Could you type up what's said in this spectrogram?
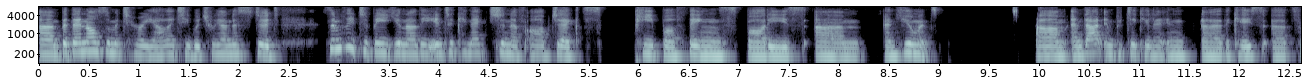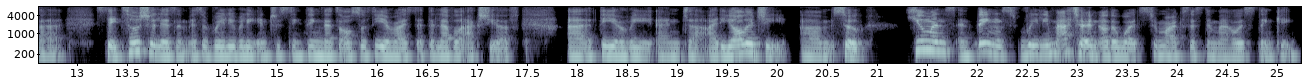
um, but then also materiality, which we understood simply to be, you know, the interconnection of objects, people, things, bodies, um, and humans. Um, and that in particular in uh, the case of uh, state socialism is a really, really interesting thing that's also theorized at the level actually of uh, theory and uh, ideology. Um, so humans and things really matter, in other words, to Marxist and Maoist thinking.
